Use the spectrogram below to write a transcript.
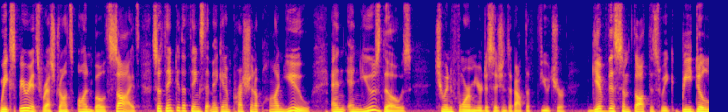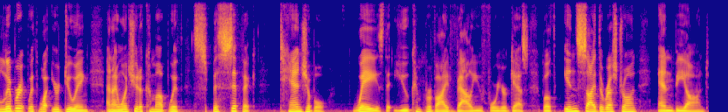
We experience restaurants on both sides. So think of the things that make an impression upon you and, and use those to inform your decisions about the future. Give this some thought this week. Be deliberate with what you're doing, and I want you to come up with specific, tangible ways that you can provide value for your guests, both inside the restaurant and beyond.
